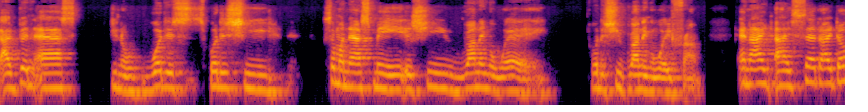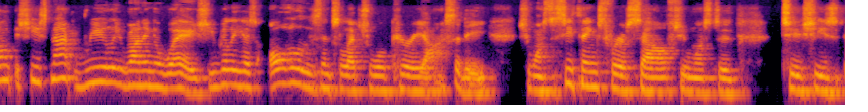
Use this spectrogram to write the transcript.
I've been asked, you know, what is what is she? Someone asked me, is she running away? What is she running away from? And I, I said, I don't, she's not really running away. She really has all this intellectual curiosity. She wants to see things for herself. She wants to, to, she's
